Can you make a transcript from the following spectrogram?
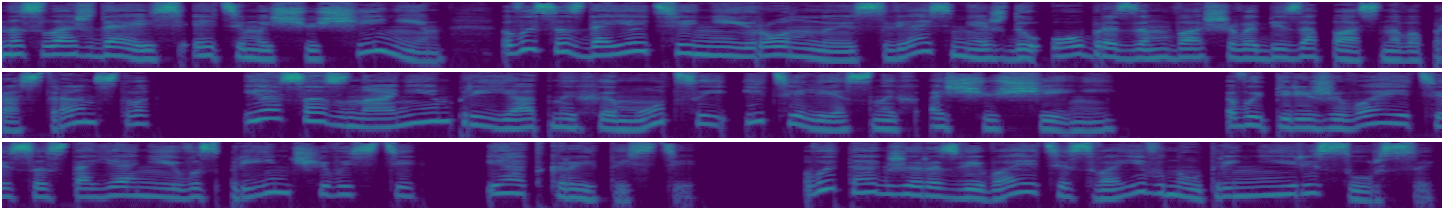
Наслаждаясь этим ощущением, вы создаете нейронную связь между образом вашего безопасного пространства и осознанием приятных эмоций и телесных ощущений. Вы переживаете состояние восприимчивости и открытости. Вы также развиваете свои внутренние ресурсы,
